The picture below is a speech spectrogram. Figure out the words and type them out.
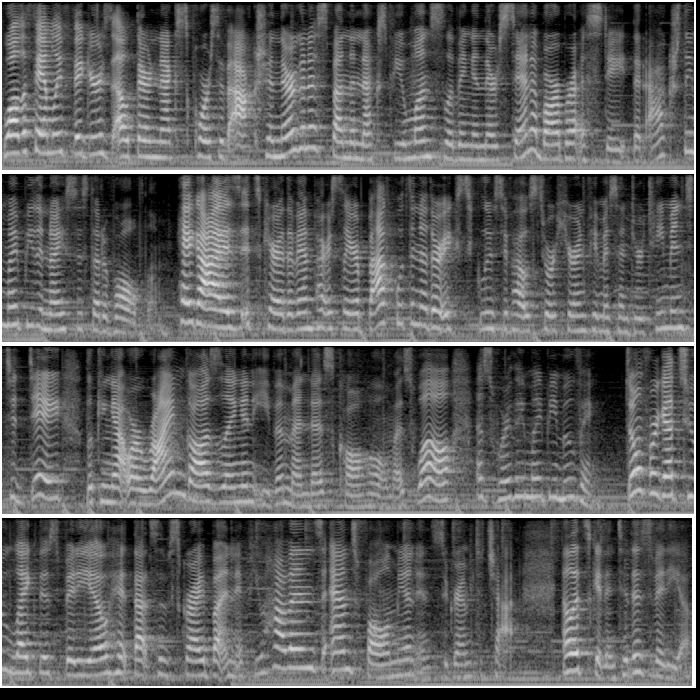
While the family figures out their next course of action, they're gonna spend the next few months living in their Santa Barbara estate that actually might be the nicest out of all of them. Hey guys, it's Kara the Vampire Slayer back with another exclusive house tour here on Famous Entertainment. Today, looking at where Ryan Gosling and Eva Mendes call home, as well as where they might be moving. Don't forget to like this video, hit that subscribe button if you haven't, and follow me on Instagram to chat. Now let's get into this video.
